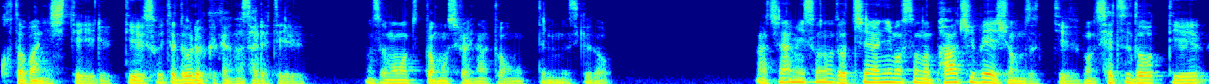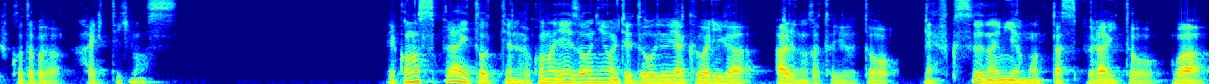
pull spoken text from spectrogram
言葉にしているっていう、そういった努力がなされている。それもちょっと面白いなと思ってるんですけど。あちなみにそのどちらにもそのパーチュベーションズっていう、この摂動っていう言葉が入ってきます。でこのスプライトっていうのがこの映像においてどういう役割があるのかというと、ね、複数の意味を持ったスプライトは、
